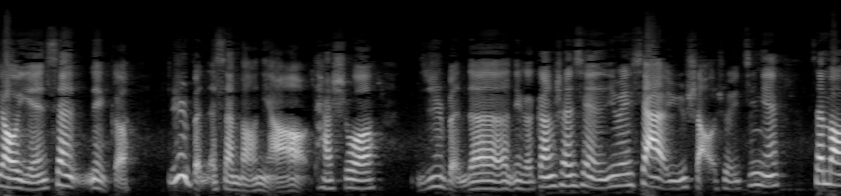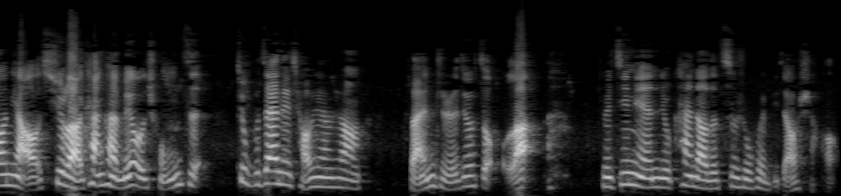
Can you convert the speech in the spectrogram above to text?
调研三那个日本的三宝鸟，她说。日本的那个冈山县，因为下雨少，所以今年三宝鸟去了看看没有虫子，就不在那朝向上繁殖就走了，所以今年就看到的次数会比较少。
